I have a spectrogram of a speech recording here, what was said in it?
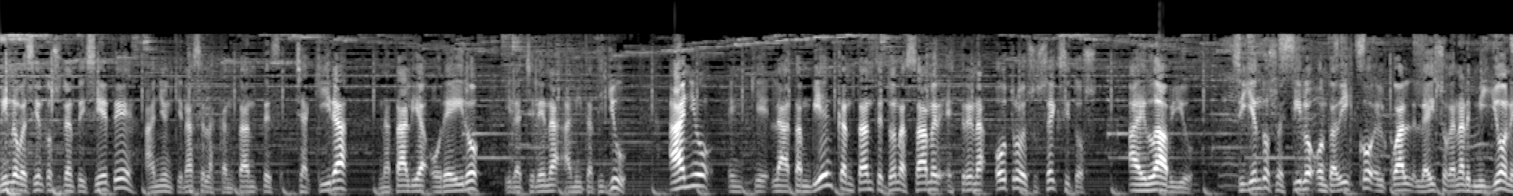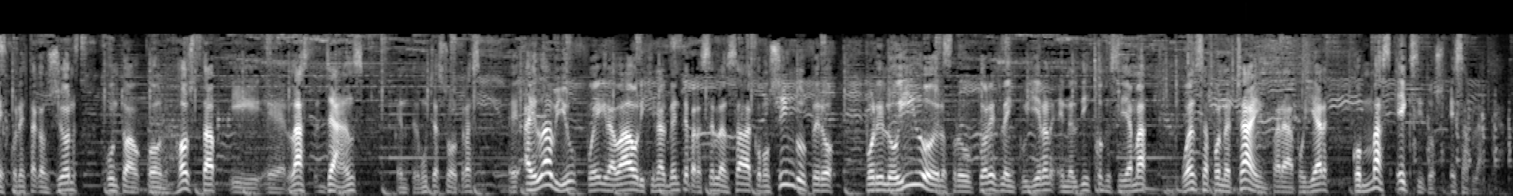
1977, año en que nacen las cantantes Shakira, Natalia Oreiro y la chilena Anita Tijoux. Año en que la también cantante Donna Summer estrena otro de sus éxitos, I Love You, siguiendo su estilo ondadisco, el cual le hizo ganar millones con esta canción, junto con Hot y eh, Last Dance, entre muchas otras. Eh, I Love You fue grabada originalmente para ser lanzada como single, pero por el oído de los productores la incluyeron en el disco que se llama Once Upon a Time para apoyar con más éxitos esa placa.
